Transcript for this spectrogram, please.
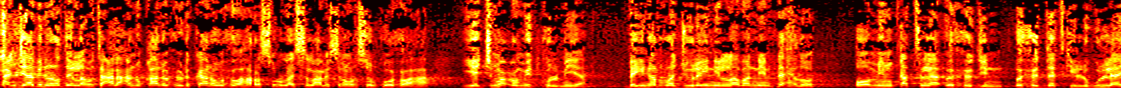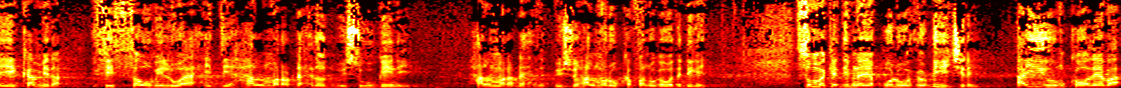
can jaabirin radi allahu tacala canhu qaala wuxuu yidhi kaana wuxuu ahaa rasuululahi sal lay slam rasuulku wuxuu ahaa yajmacu mid kulmiya bayna arajulayni laba nin dhexdood oo min qatla uxudin uxud dadkii lagu laayay ka mida fi thawbi alwaaxidi hal maro dhexdood buu isugu geynayay hal maro dhexdeed buu hal maruu kafan uga wada dhigay. Uma kadibna yaquulu wuxuu dhihi jiray ayuhum koodeebaa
